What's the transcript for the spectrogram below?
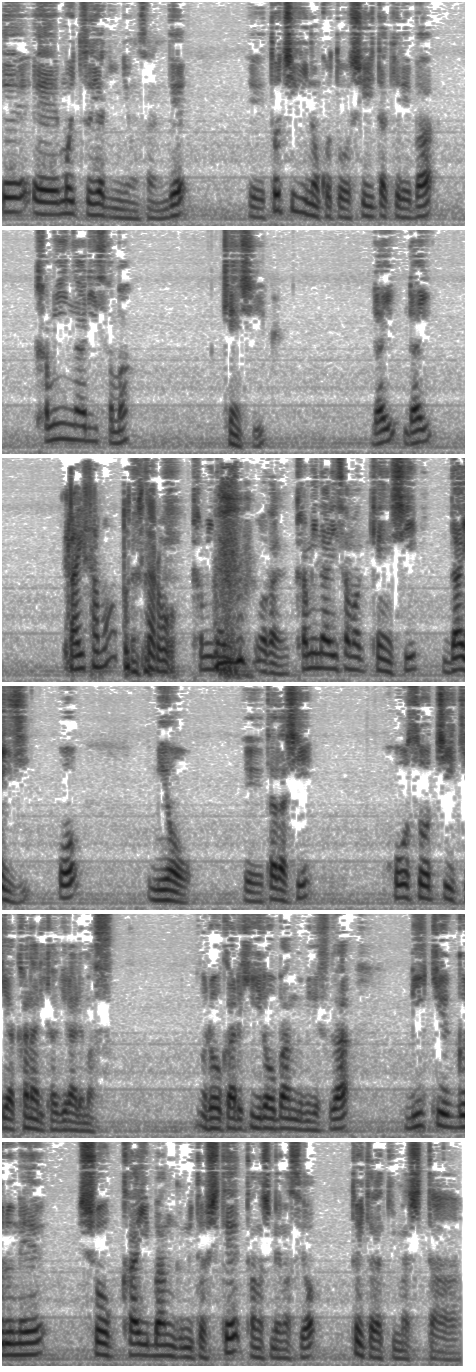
で、えーもう一つヤギニョンさんで、えー栃木のことを知りたければ、雷様？剣士？来、来、ライ様？どっちだろ 雷、わかんない。雷様剣士大事を見よう。えーただし、放送地域はかなり限られます。ローカルヒーロー番組ですが、B 級グルメ紹介番組として楽しめますよ。といただきました。う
